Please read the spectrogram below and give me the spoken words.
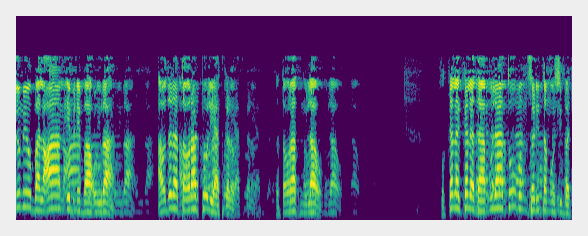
نومیو بلعام ابن باعورا او د تورات ټول یاد کړو د تورات مولاو خو کله کله دا مولا توبم سړی ته مصیبت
